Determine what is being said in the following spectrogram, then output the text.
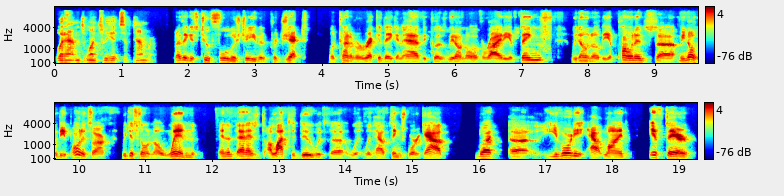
what happens once we hit September. I think it's too foolish to even project what kind of a record they can have because we don't know a variety of things. We don't know the opponents. Uh, we know who the opponents are. We just don't know when, and that has a lot to do with uh, with, with, how things work out. But uh, you've already outlined if they're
